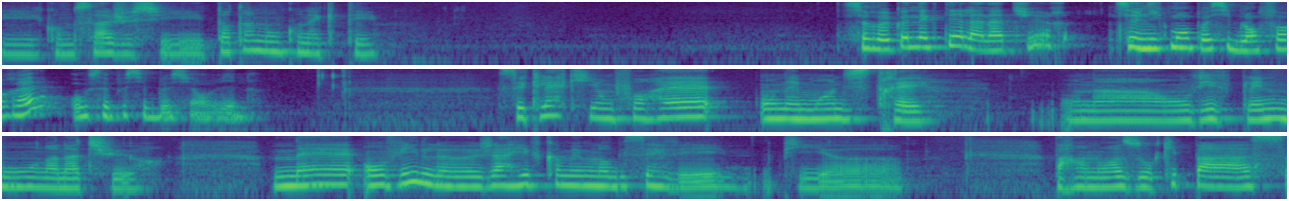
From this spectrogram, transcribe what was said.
Et comme ça, je suis totalement connectée. Se reconnecter à la nature, c'est uniquement possible en forêt ou c'est possible aussi en ville? C'est clair qu'en forêt, on est moins distrait. On, a, on vit pleinement la nature. Mais en ville, j'arrive quand même à l'observer. Puis euh, par un oiseau qui passe,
